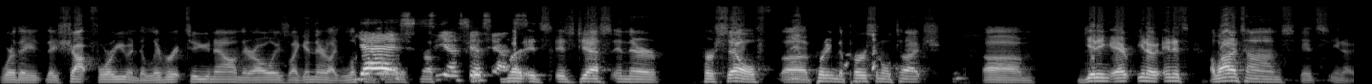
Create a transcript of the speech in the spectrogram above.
where they they shop for you and deliver it to you now, and they're always like in there like looking. for all this yes stuff. yes yes yes But it's it's Jess in there herself, uh, putting the personal touch, um, getting you know, and it's a lot of times it's you know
